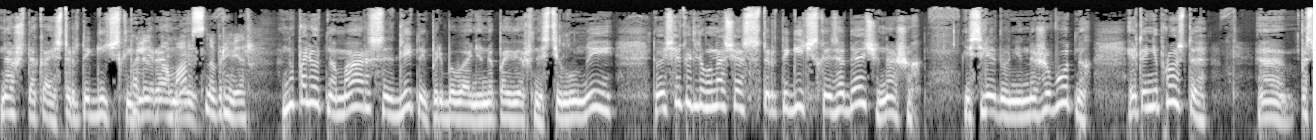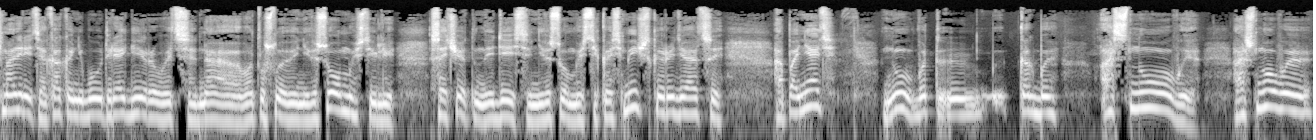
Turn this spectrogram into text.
наша такая стратегическая Полет генеральная... на Марс, например? Ну, полет на Марс, длительное пребывание на поверхности Луны. То есть это для у нас сейчас стратегическая задача наших исследований на животных. Это не просто э, посмотреть, а как они будут реагировать на вот условия невесомости или сочетанные действия невесомости космической радиации, а понять, ну, вот э, как бы основы, основы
